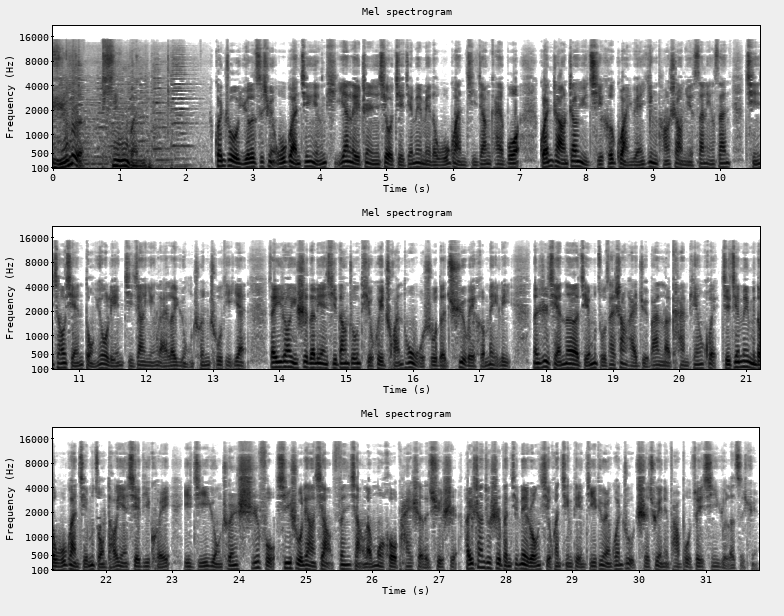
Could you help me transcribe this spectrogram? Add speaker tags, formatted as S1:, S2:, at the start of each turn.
S1: 娱乐听闻。
S2: 关注娱乐资讯，武馆经营体验类真人秀《姐姐妹妹的武馆》即将开播。馆长张雨绮和馆员硬糖少女三零三、秦霄贤、董又霖即将迎来了咏春初体验，在一招一式的练习当中，体会传统武术的趣味和魅力。那日前呢，节目组在上海举办了看片会，《姐姐妹妹的武馆》节目总导演谢迪奎以及咏春师傅悉数亮相，分享了幕后拍摄的趣事。好，以上就是本期内容，喜欢请点击订阅关注，持续为您发布最新娱乐资讯。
